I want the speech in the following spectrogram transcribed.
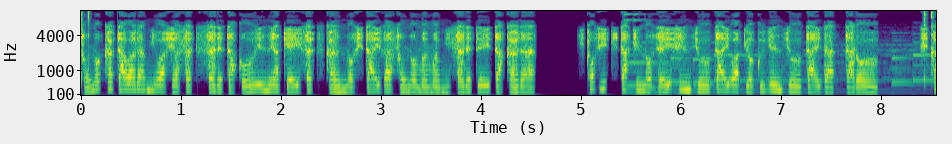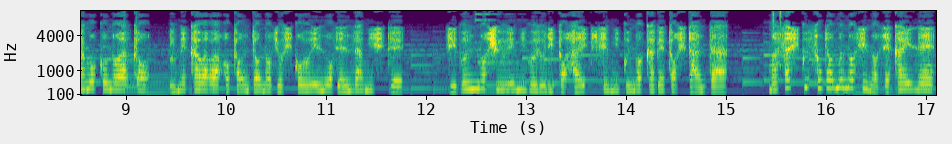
その傍らには射殺された公園や警察官の死体がそのままにされていたから、人質たちの精神状態は極限状態だったろう。しかもこの後、梅川はほとんどの女子公園を全裸にして、自分の周囲にぐるりと配置し肉の壁としたんだ。まさしくソドムの死の世界ね。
